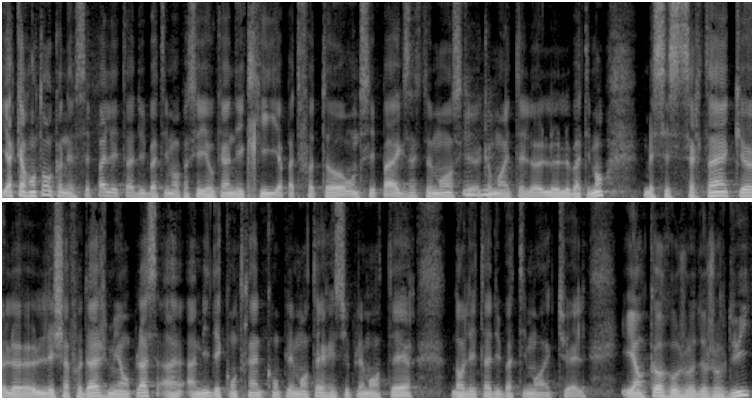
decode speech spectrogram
y a 40 ans, on ne connaissait pas l'état du bâtiment parce qu'il n'y a aucun écrit, il n'y a pas de photo, on ne sait pas exactement ce mhm. comment était le, bâtiment, mais c'est certain que l'échafaudage mis en place a, mis des contraintes complémentaires et supplémentaires dans l'état du bâtiment actuel. Et encore au jour d'aujourd'hui,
